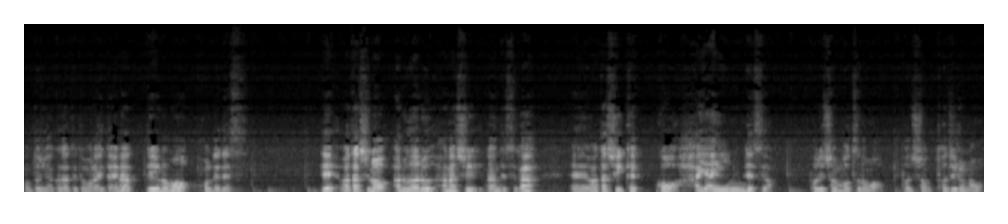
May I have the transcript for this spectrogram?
本当に役立ててもらいたいなっていうのも本音です。で、私のあるある話なんですが、えー、私結構早いんですよ。ポジション持つのも、ポジション閉じるのも。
